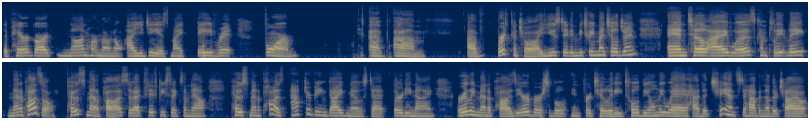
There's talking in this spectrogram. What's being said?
The Paragard non hormonal IUD is my favorite form of um, of birth control. I used it in between my children until I was completely menopausal, postmenopause. So at 56, I'm now postmenopause after being diagnosed at 39, early menopause, irreversible infertility, told the only way I had a chance to have another child,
